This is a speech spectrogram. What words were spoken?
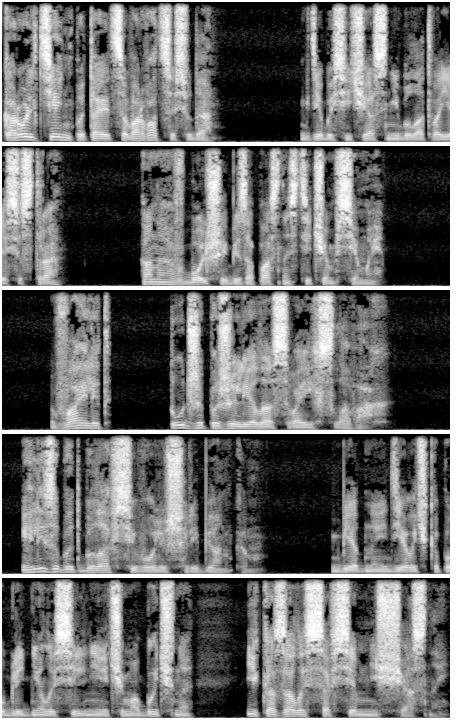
Король-тень пытается ворваться сюда. Где бы сейчас ни была твоя сестра, она в большей безопасности, чем все мы». Вайлет тут же пожалела о своих словах. Элизабет была всего лишь ребенком. Бедная девочка побледнела сильнее, чем обычно, и казалась совсем несчастной.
